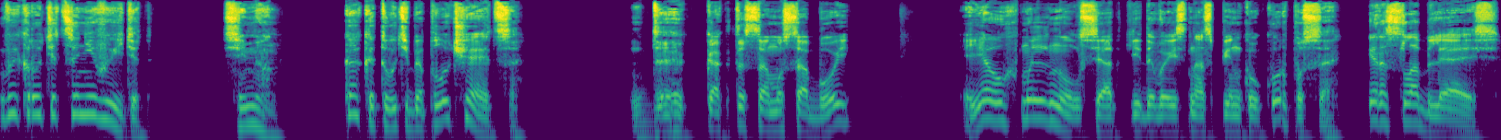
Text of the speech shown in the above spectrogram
выкрутиться не выйдет. Семен, как это у тебя получается?» «Да как-то само собой». Я ухмыльнулся, откидываясь на спинку корпуса и расслабляясь.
